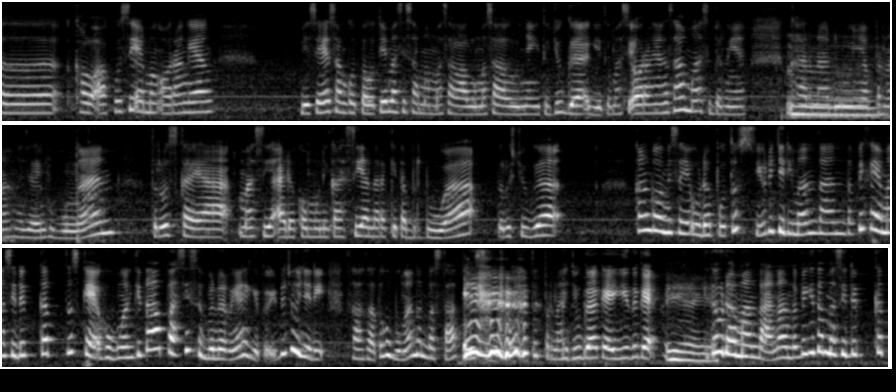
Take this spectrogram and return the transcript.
uh, kalau aku sih emang orang yang biasanya sangkut pautnya masih sama masa lalu masa lalunya itu juga gitu masih orang yang sama sebenarnya hmm. karena dulunya pernah ngejalin hubungan terus kayak masih ada komunikasi antara kita berdua terus juga kan kalau misalnya udah putus ya udah jadi mantan. Tapi kayak masih deket terus kayak hubungan kita apa sih sebenarnya gitu? Itu juga jadi salah satu hubungan tanpa status. Gitu. itu pernah juga kayak gitu kayak iya, iya. kita udah mantanan tapi kita masih deket.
